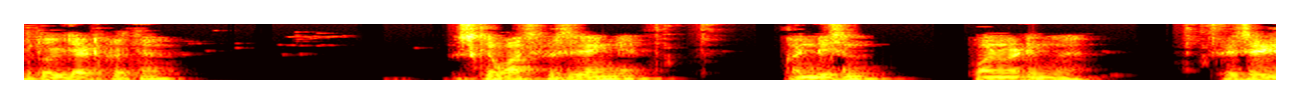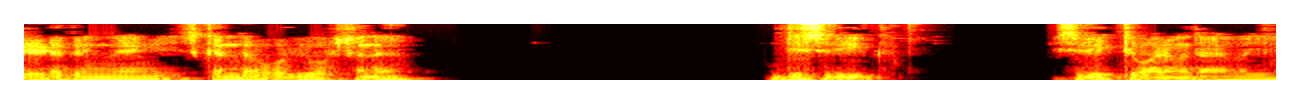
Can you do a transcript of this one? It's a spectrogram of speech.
कंट्रोल जेट करते हैं। उसके बाद फिर से जाएँगे। कंडीशन फॉर्मेटिंग में। फिर से डेटा करिंग में जाएँगे। इसके अंदर और भी ऑप्शन है। दिस वीक इस वीक के बारे में बताया भाई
